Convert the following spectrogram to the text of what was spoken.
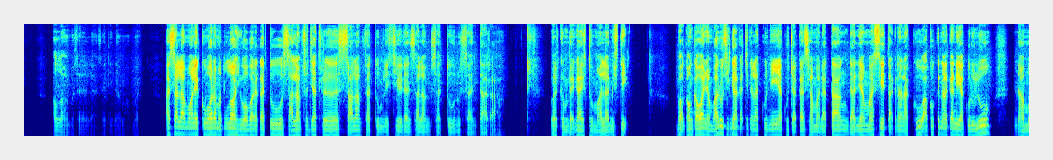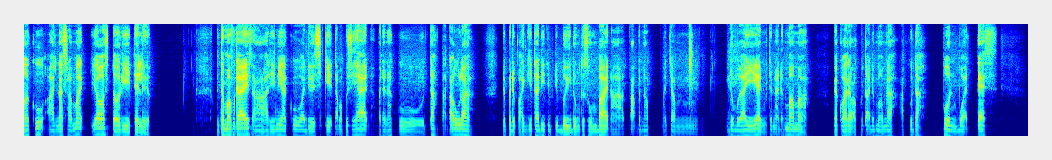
Allahumma salli ala sayidina Muhammad. Assalamualaikum warahmatullahi wabarakatuh. Salam sejahtera, salam satu Malaysia dan salam satu Nusantara. Welcome back guys to Malam Mistik. Buat kawan-kawan yang baru singgah kat channel aku ni, aku ucapkan selamat datang dan yang masih tak kenal aku, aku kenalkan diri aku dulu. Nama aku Anas Rahmat, your storyteller. Minta maaf guys, ah, hari ni aku ada sikit tak apa-apa sihat. Badan aku dah tak tahulah. Daripada pagi tadi tiba-tiba hidung tersumbat. Ah, tak benar macam hidung berair kan. Macam nak demam lah. Tapi aku harap aku tak demam dah. Aku dah pun buat test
